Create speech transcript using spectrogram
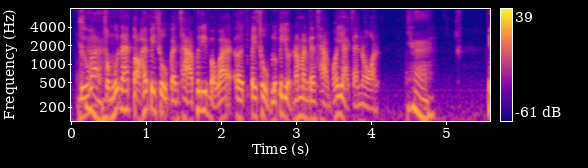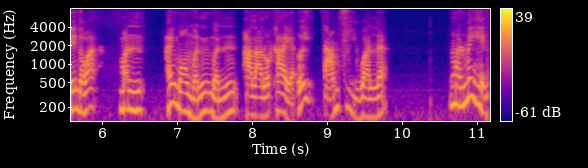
ๆ หรือว่าค่ะสมมุตินะต่อให้ไปสูบกัญชาเพื่อที่บอกว่าเออไปสูบหรือไปหยดน้ำมันกัญชาเพราะอยากจะนอนค่ะเพียงแต่ว่ามันให้มองเหมือนเหมือนพาราลดไข้อะเอ้ยสามสี่วันแล้ว มันไม่เห็น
